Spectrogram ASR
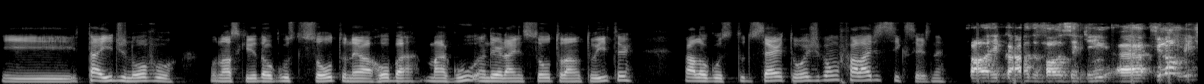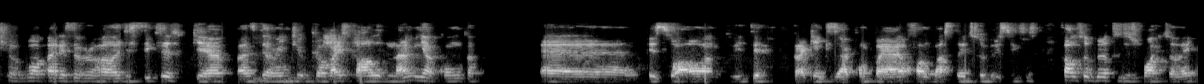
E tá aí de novo o nosso querido Augusto Souto, né? Arroba Magu Souto lá no Twitter. Fala, Augusto, tudo certo? Hoje vamos falar de Sixers, né? Fala, Ricardo. Fala, Sequin. Uh, finalmente eu vou aparecer para falar de Sixers, que é basicamente o que eu mais falo na minha conta é, pessoal lá no Twitter. Para quem quiser acompanhar, eu falo bastante sobre Sixers. Falo sobre outros esportes também.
